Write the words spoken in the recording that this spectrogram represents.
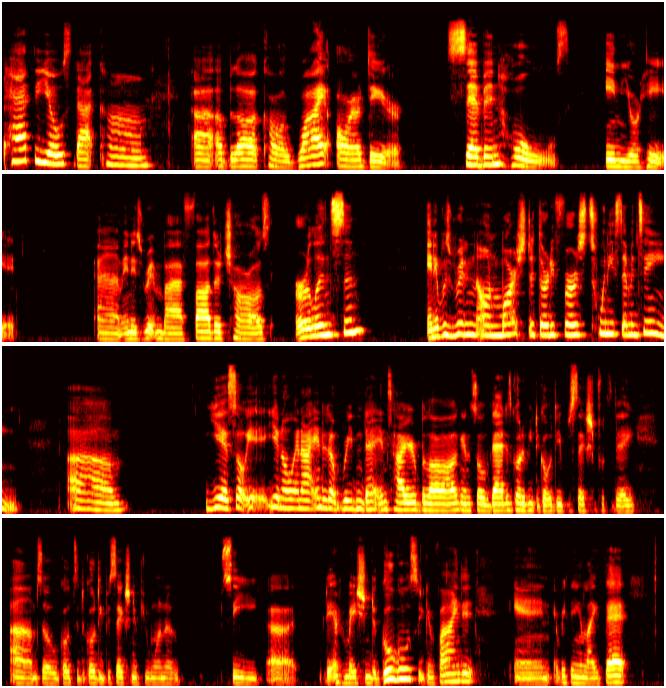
patheos.com, uh, a blog called Why Are There Seven Holes in Your Head? Um, and it's written by Father Charles Erlandson. And it was written on March the 31st, 2017. Um, yeah, so, it, you know, and I ended up reading that entire blog. And so that is going to be the Go Deeper section for today. Um, so go to the Go Deeper section if you want to see uh, the information to Google so you can find it and everything like that.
